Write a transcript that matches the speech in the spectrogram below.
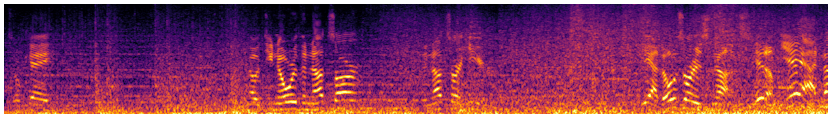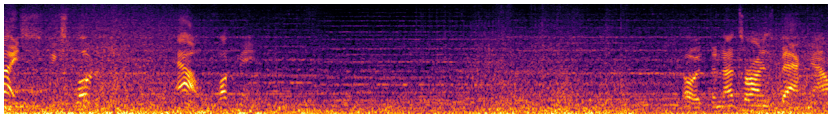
It's okay. Oh, do you know where the nuts are? The nuts are here. Yeah, those are his nuts. Hit him. Yeah, nice. Exploded. Ow, fuck me. Oh, the nuts are on his back now.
